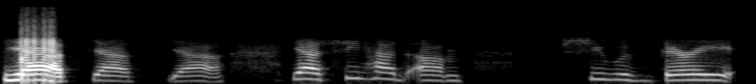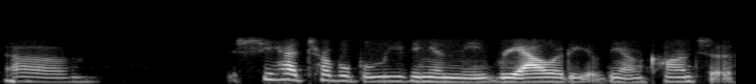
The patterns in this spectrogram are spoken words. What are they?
Yes yes yeah. Yeah she had um she was very um she had trouble believing in the reality of the unconscious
